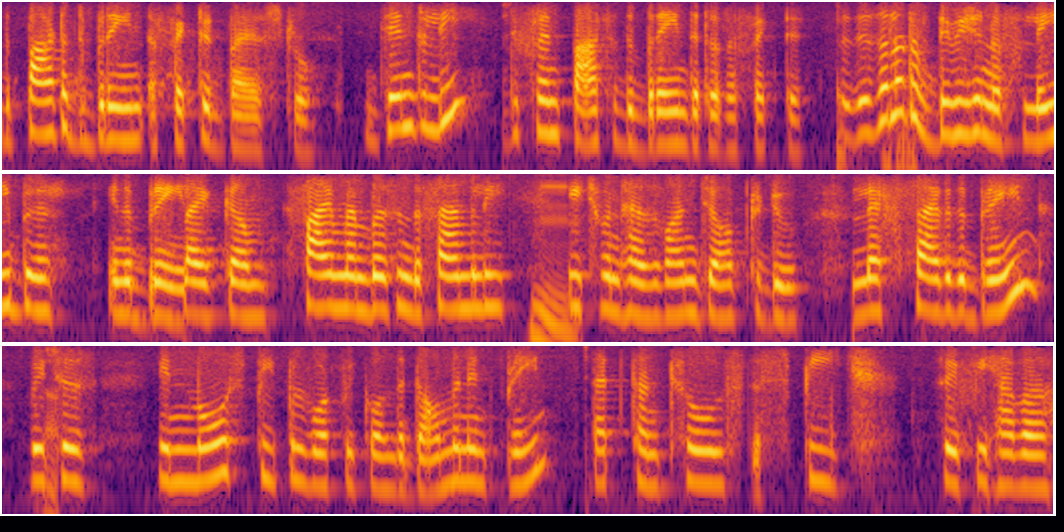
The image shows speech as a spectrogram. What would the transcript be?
the part of the brain affected by a stroke. Generally, different parts of the brain that are affected. So there's a lot of division of labor in the brain. Like um, five members in the family, each one has one job to do. Left side of the brain, which is in most people what we call the dominant brain, that controls the speech. So if we have a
